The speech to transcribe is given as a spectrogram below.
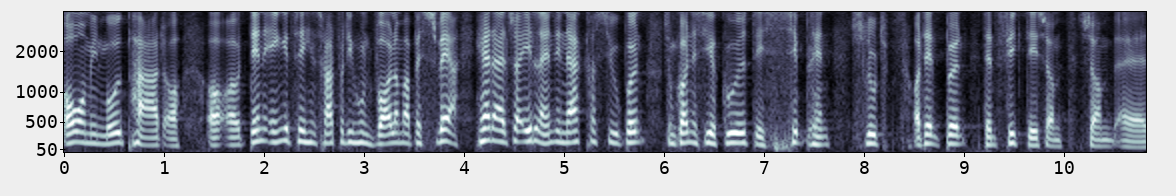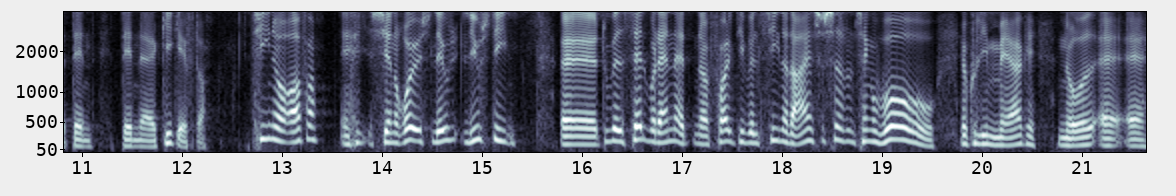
over min modpart, og, og, og den enke til hendes ret, fordi hun volder mig besvær. Her er der altså et eller andet, en aggressiv bøn, som godt jeg siger, Gud, det er simpelthen slut. Og den bøn, den fik det, som, som øh, den, den øh, gik efter. Tiende og offer, en generøs liv, livsstil. Øh, du ved selv, hvordan at når folk de velsigner dig, så sidder du og tænker, wow, jeg kunne lige mærke noget af, af,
